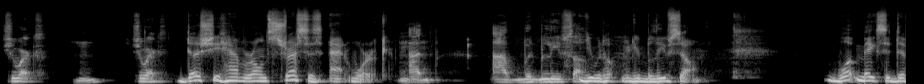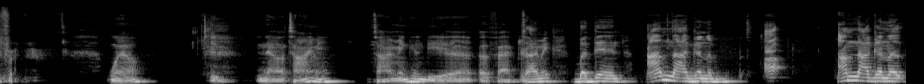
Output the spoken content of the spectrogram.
She works. Mm-hmm. She works. Does she have her own stresses at work? Mm-hmm. I I would believe so. You would you believe so? What makes it different? Well, it- now timing. Timing can be a, a factor. timing. But then I'm not gonna. I, I'm not gonna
